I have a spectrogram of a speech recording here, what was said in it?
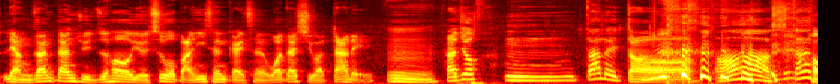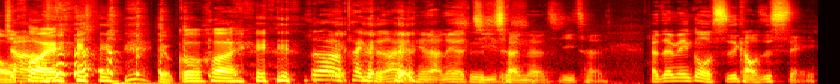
两张单曲之后，有一次我把昵称改成我在喜欢大雷，嗯，他就嗯大雷岛 啊，好奖，坏，有够坏，对啊，太可爱了！天哪，那个集成的集成，还在那边跟我思考是谁。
